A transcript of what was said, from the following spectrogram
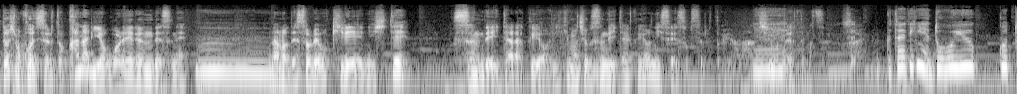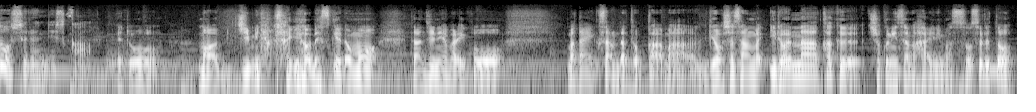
どうしても工事するとかなり汚れるんですね。うんなのでそれをきれいにして住んでいただくように気持ちよく住んでいただくように清掃するというような仕事をやってます。そはい具体的にはどういうことをするんですか？えっとまあ地味な作業ですけども単純にやっぱりこう、まあ、大工さんだとか、まあ、業者さんがいろんな各職人さんが入ります。そうすると、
